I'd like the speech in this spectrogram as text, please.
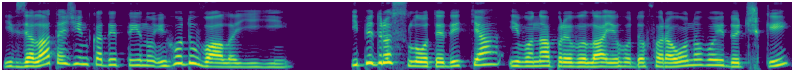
І взяла та жінка дитину і годувала її. І підросло те дитя, і вона привела його до фараонової дочки,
